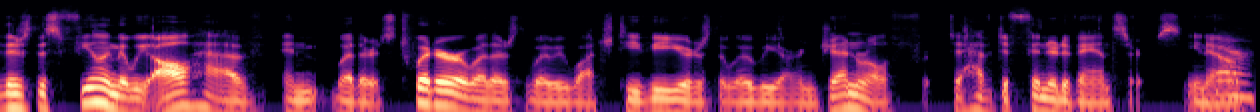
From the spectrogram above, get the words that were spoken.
there's this feeling that we all have, and whether it's Twitter or whether it's the way we watch TV or just the way we are in general, for, to have definitive answers. You know, Yeah.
